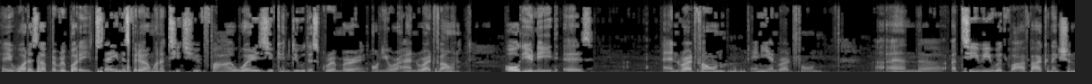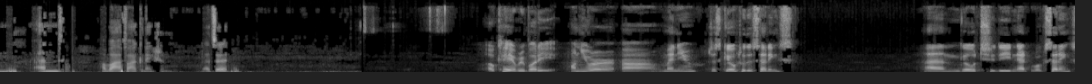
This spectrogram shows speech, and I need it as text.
Hey, what is up everybody? Today in this video I'm going to teach you 5 ways you can do the mirroring on your Android phone. All you need is Android phone, any Android phone, and uh, a TV with Wi-Fi connection and a Wi-Fi connection. That's it. Okay everybody, on your uh, menu, just go to the settings and go to the network settings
